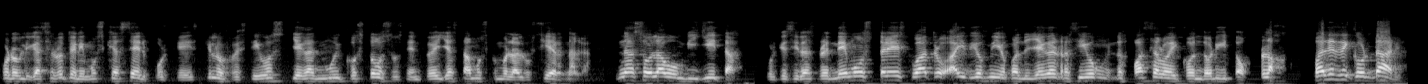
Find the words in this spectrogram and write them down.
por obligación lo tenemos que hacer porque es que los recibos llegan muy costosos, entonces ya estamos como la luciérnaga. Una sola bombillita, porque si las prendemos tres, cuatro, ay Dios mío, cuando llega el recibo nos pasa lo de Condorito. Vale recordar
